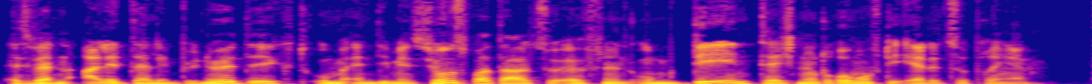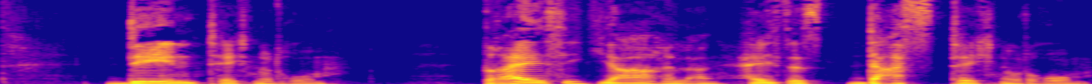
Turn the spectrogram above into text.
Es werden alle Teile benötigt, um ein Dimensionsportal zu öffnen, um den Technodrom auf die Erde zu bringen. Den Technodrom. 30 Jahre lang heißt es das Technodrom.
